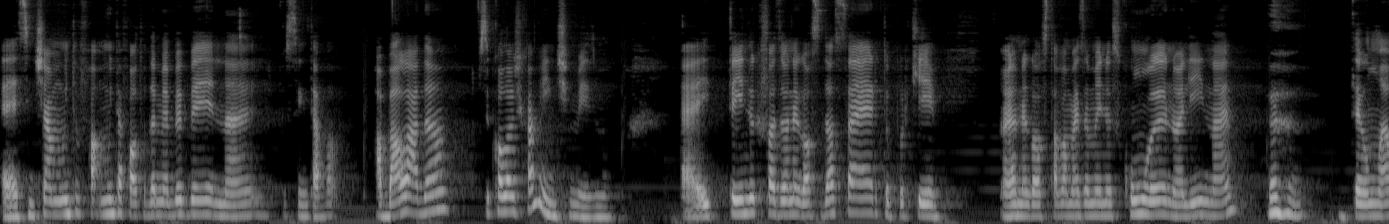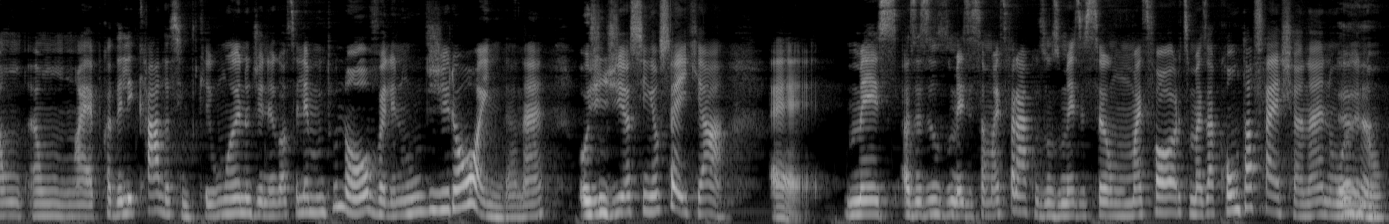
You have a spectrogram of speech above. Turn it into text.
É, sentia muito, muita falta da minha bebê, né? Assim, tava abalada psicologicamente mesmo. É, e tendo que fazer o negócio dar certo, porque é, o negócio tava mais ou menos com um ano ali, né? Uhum. Então é, um- é uma época delicada, assim, porque um ano de negócio ele é muito novo, ele não girou ainda, né? Hoje em dia, assim, eu sei que, ah, é, mês, às vezes os meses são mais fracos, uns meses são mais fortes, mas a conta fecha, né, no Uhum. ano.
